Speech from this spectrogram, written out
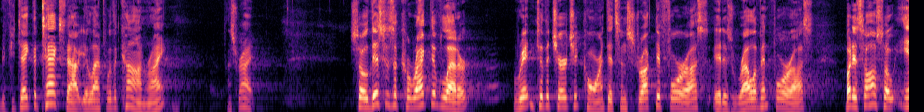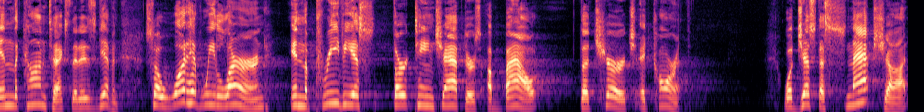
if you take the text out, you're left with a con, right? That's right. So, this is a corrective letter written to the church at Corinth. It's instructive for us, it is relevant for us, but it's also in the context that it is given. So, what have we learned in the previous 13 chapters about the church at Corinth? Well, just a snapshot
